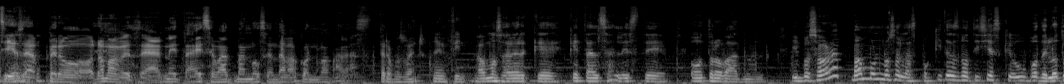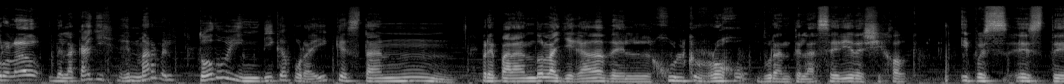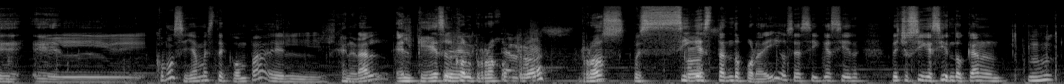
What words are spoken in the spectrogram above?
Sí, o sea, pero no mames, o sea, neta, ese Batman no se andaba con mamadas. Pero pues bueno, en fin, vamos a ver qué, qué tal sale este otro Batman. Y pues ahora vámonos a las poquitas noticias que hubo del otro lado de la calle, en Marvel. Todo indica por ahí que están preparando la llegada del Hulk rojo durante la serie de She-Hulk. Y pues, este, el... ¿Cómo se llama este compa? El general, el que es el eh, Hulk rojo. El Ross. Ross, pues sigue estando por ahí, o sea, sigue siendo... De hecho, sigue siendo canon.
